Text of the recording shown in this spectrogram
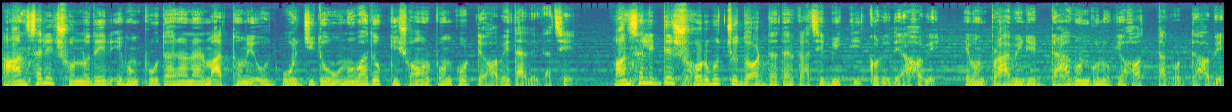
আনসারের সৈন্যদের এবং প্রতারণার মাধ্যমে অর্জিত অনুবাদককে সমর্পণ করতে হবে তাদের কাছে। আনসালিকদের সর্বোচ্চ দরদাতার কাছে বিক্রি করে দেওয়া হবে এবং প্রাবীণের ড্রাগনগুলোকে হত্যা করতে হবে।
